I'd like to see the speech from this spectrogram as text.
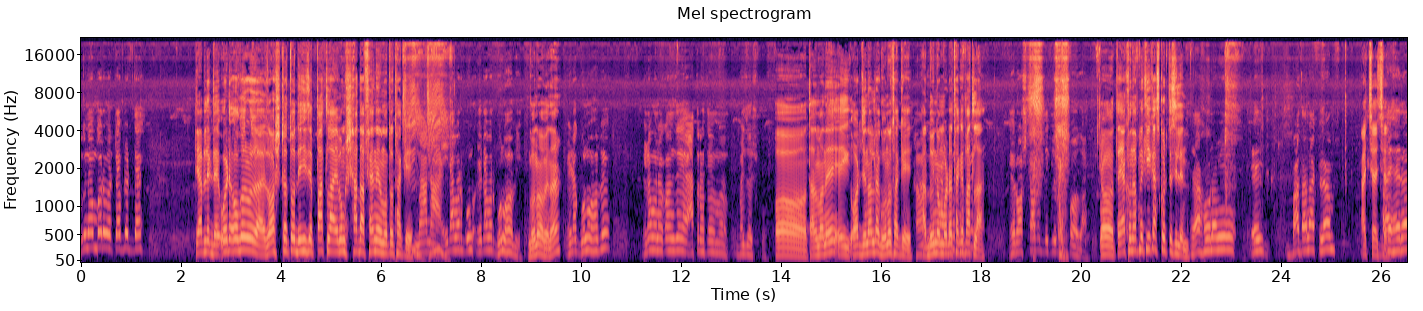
দুই নাম্বার ট্যাবলেট দেয়। ট্যাবলেট দেয়। ওইটা ওগুলো রসটা তো দেখি যে পাতলা এবং সাদা ফ্যানের মতো থাকে। না না এটা আবার গুণ এটা আবার গুণ হবে। ঘন হবে না? এটা গুণ হবে এটা মনে করেন যে হাতের হাতে বাজে আসব। ও তার মানে এই অরিজিনালটা ঘন থাকে হ্যাঁ, আর দুই নম্বরটা থাকে। থাকে পাতলা? এই রসটা দেখলে পাওয়া যায়। ও তাই এখন আপনি কি কাজ করতেছিলেন? এখন আমি এই বাদা নাকলাম আচ্ছা আচ্ছা। যাই হেরা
